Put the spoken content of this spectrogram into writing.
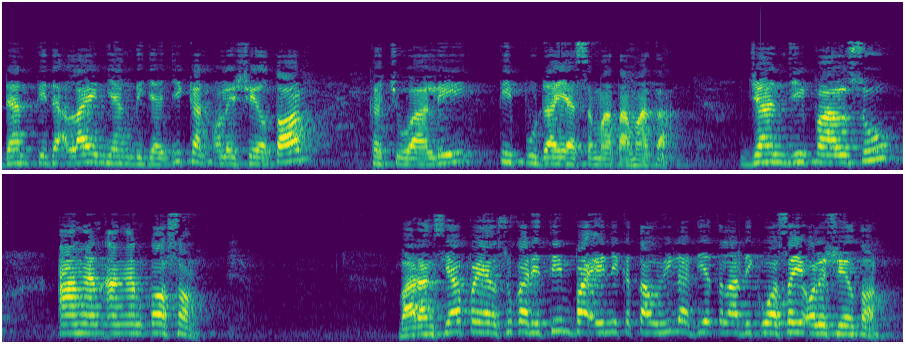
dan tidak lain yang dijanjikan oleh syaitan kecuali tipu daya semata-mata janji palsu, angan-angan kosong. Barang siapa yang suka ditimpa ini ketahuilah dia telah dikuasai oleh syaitan.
